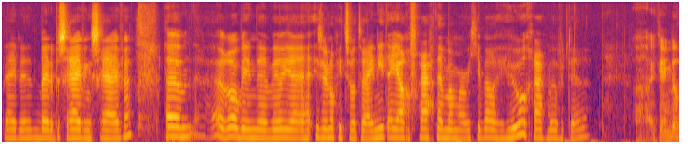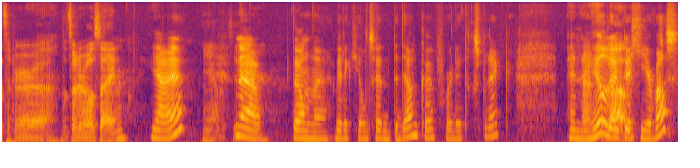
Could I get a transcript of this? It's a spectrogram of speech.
bij, de, bij de beschrijving schrijven. Ehm, Robin, eh, wil je, is er nog iets wat wij niet aan jou gevraagd hebben, maar wat je wel heel graag wil vertellen? Ah, ik denk dat we, er, eh, dat we er wel zijn. Ja, hè? Ja, Nou. Dan eh, wil ik je ontzettend bedanken voor dit gesprek. En eh, heel leuk dat je hier was.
